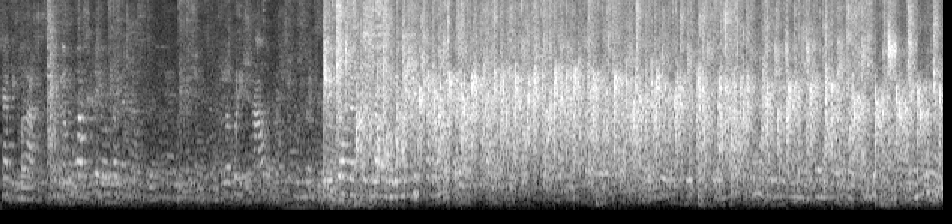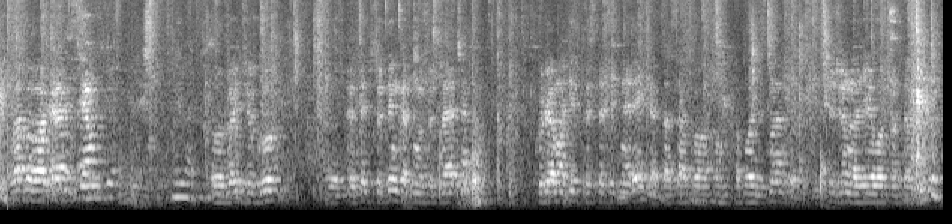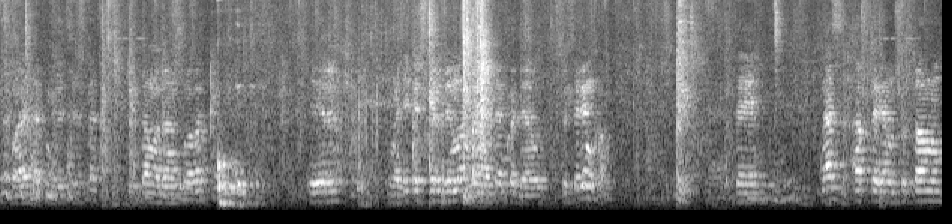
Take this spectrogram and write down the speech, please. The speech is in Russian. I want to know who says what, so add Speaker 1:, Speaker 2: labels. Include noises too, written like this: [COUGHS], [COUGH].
Speaker 1: Ką tik bagažas įgabuos, tai jau tada nes labai šalta.
Speaker 2: Labą vakarą visiems. Labai džiugu, kad taip sutinkat mūsų svečią, kurio matyt pristatyti nereikia, tą sako aplodismentai. Visi žino Jėlo profesorių, poetą, publicistą, Tomą Ranslovą. Ir matyt iš skelbimo žinote, kodėl susirinkom. Tai mes aptarėm su Tomu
